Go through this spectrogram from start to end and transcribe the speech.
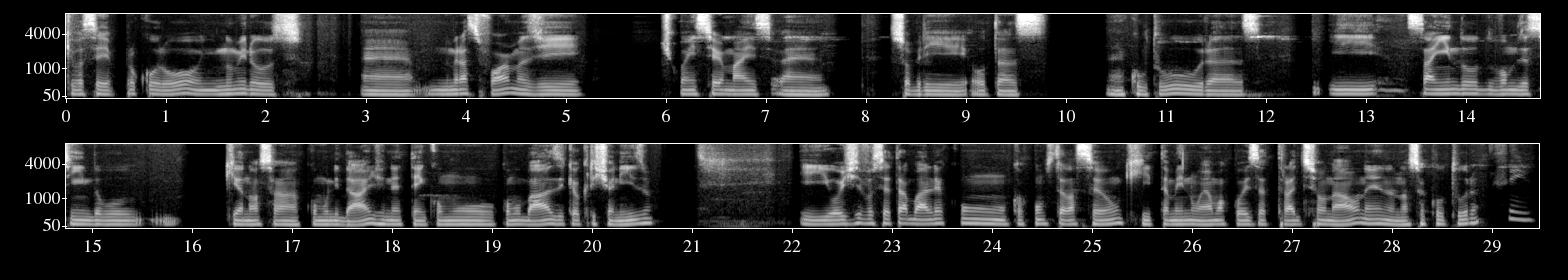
que você procurou inúmeros é, inúmeras formas de, de conhecer mais é, sobre outras é, culturas e saindo, vamos dizer assim, do que a nossa comunidade né, tem como, como base, que é o cristianismo. E hoje você trabalha com, com a constelação, que também não é uma coisa tradicional, né, na nossa cultura. Sim.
